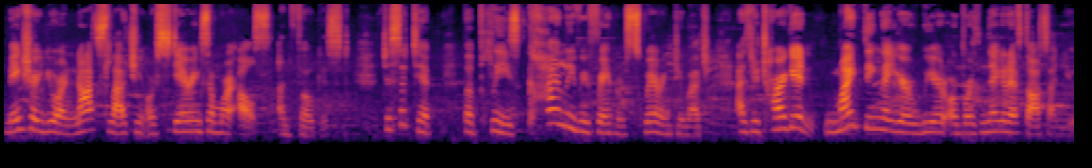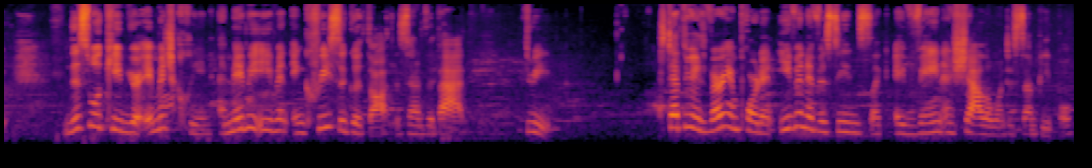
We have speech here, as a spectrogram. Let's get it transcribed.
make sure you are not slouching or staring somewhere else, unfocused. Just a tip, but please kindly refrain from swearing too much, as your target might think that you're weird or birth negative thoughts on you. This will keep your image clean and maybe even increase the good thoughts instead of the bad. 3. Step 3 is very important, even if it seems like a vain and shallow one to some people.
